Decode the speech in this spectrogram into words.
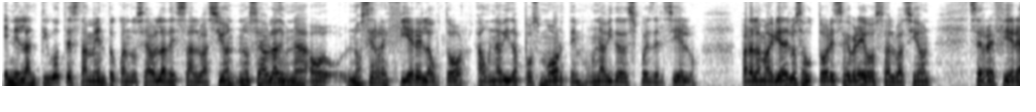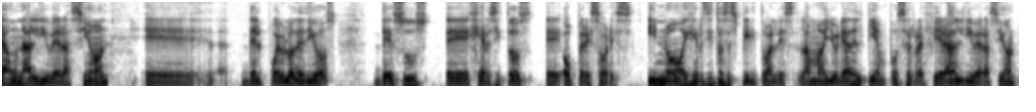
en el Antiguo Testamento cuando se habla de salvación no se habla de una o no se refiere el autor a una vida post-mortem, una vida después del cielo. Para la mayoría de los autores hebreos, salvación se refiere a una liberación eh, del pueblo de Dios de sus eh, ejércitos eh, opresores y no ejércitos espirituales. La mayoría del tiempo se refiere a liberación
